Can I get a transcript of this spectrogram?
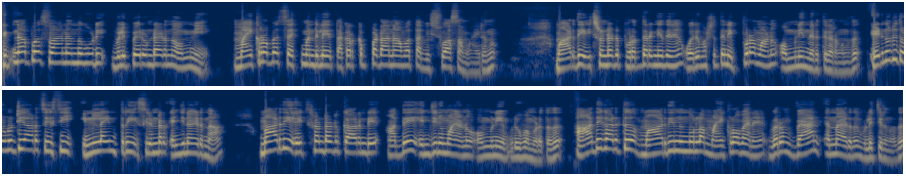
കിഡ്നാപ്പേഴ്സ് വാൻ എന്നുകൂടി വിളിപ്പേരുണ്ടായിരുന്ന ഒമ്നി മൈക്രോബസ് സെഗ്മെന്റിലെ തകർക്കപ്പെടാനാവാത്ത വിശ്വാസമായിരുന്നു. മാരുതി എയ്റ്റ് ഹൺഡ്രഡ് പുറത്തിറങ്ങിയതിന് ഒരു വർഷത്തിന് ഇപ്പുറമാണ് ഒമ്നി നിരത്തിലിറങ്ങുന്നത്. എഴുന്നൂറ്റി തൊണ്ണൂറ്റിയാറ് C C inline three cylinder എഞ്ചിനായിരുന്ന മാരുതി എയ്റ്റ് ഹൺഡ്രഡ് കാറിന്റെ അതേ എഞ്ചിനുമായാണ് ഒമ്നിയും രൂപമെടുത്തത്. ആദ്യകാലത്ത് മാരുതിയിൽ നിന്നുള്ള മൈക്രോവാനെ വെറും വാൻ എന്നായിരുന്നു വിളിച്ചിരുന്നത്.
